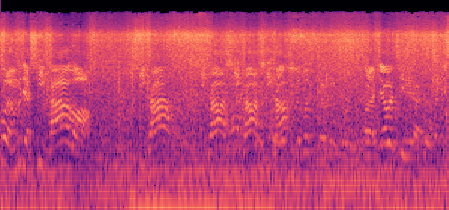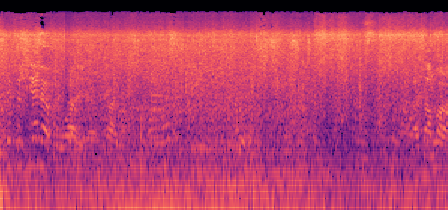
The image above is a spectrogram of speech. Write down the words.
过来，我们食四卡无？四卡，四卡，四卡，四卡。好来，这要切来，这真鲜了无啊？来三百来。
